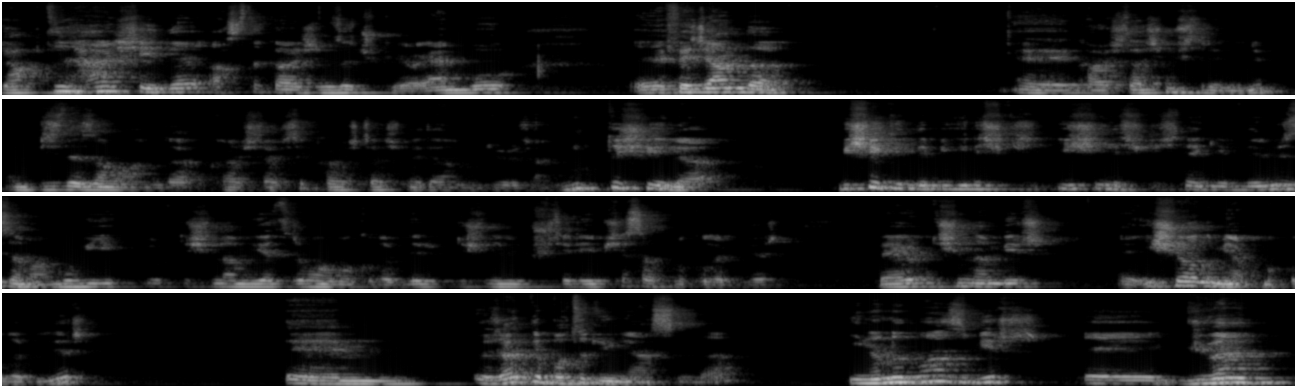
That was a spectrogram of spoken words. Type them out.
yaptığı her şeyde aslında karşımıza çıkıyor. Yani bu e, Efecan da e, karşılaşmıştır eminim. Yani biz de zamanında karşılaştık, karşılaşmaya devam ediyoruz. Yani yurt dışıyla bir şekilde bir ilişki, iş ilişkisine girdiğimiz zaman bu bir yurt dışından bir yatırım almak olabilir, yurt dışında bir müşteriye bir şey satmak olabilir veya yurt dışından bir e, işe alım yapmak olabilir. E, özellikle Batı dünyasında inanılmaz bir e, güven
